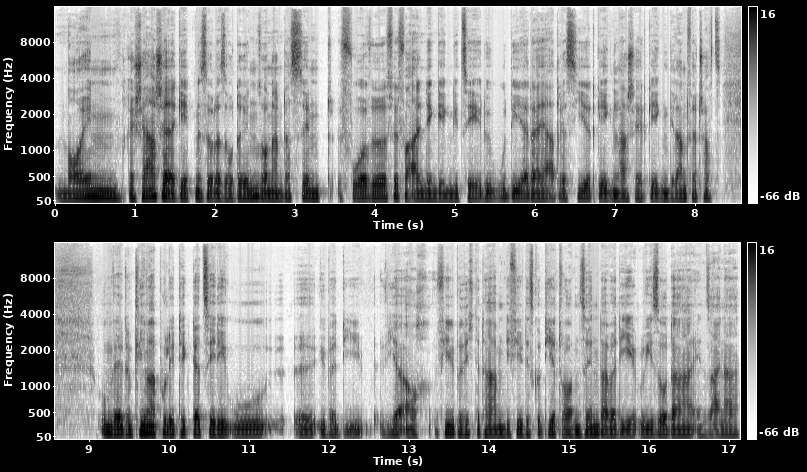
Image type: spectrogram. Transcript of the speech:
neuen Rechercheergebnisse oder so drin, sondern das sind Vorwürfe, vor allen Dingen gegen die CDU, die er da ja adressiert, gegen Laschet, gegen die Landwirtschafts Umwelt- und Klimapolitik der CDU, äh, über die wir auch viel berichtet haben, die viel diskutiert worden sind, aber die Rezo da in seiner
